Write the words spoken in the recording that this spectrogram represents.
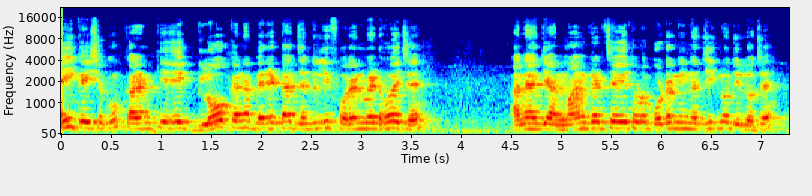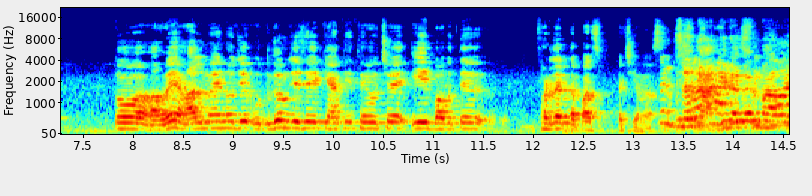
નહીં કહી શકું કારણ કે એ ગ્લોક અને બેરેટા જનરલી ફોરેન મેડ હોય છે. અને જે હનુમાનગઢ છે એ થોડો બોર્ડરની નજીકનો જિલ્લો છે. તો હવે હાલમાં એનો જે ઉદ્ગમ જે છે એ ક્યાંથી થયો છે એ બાબતે ફર્ધર તપાસ પછી અમે સર, ગાંધીનગરમાં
